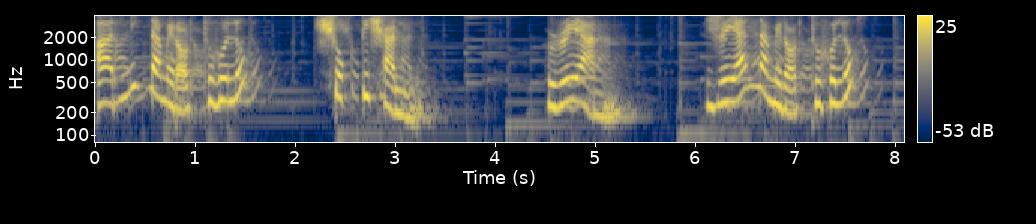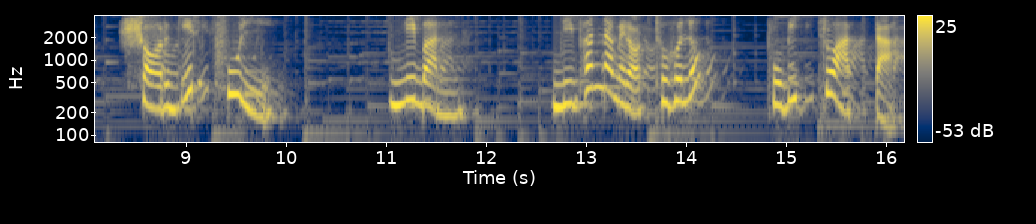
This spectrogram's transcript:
আর্নিক নামের অর্থ হল শক্তিশালী। রেয়ান। রেয়ান নামের অর্থ হল স্বর্গের ফুল। নিবান। নিভান নামের অর্থ হল পবিত্র আত্মা।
